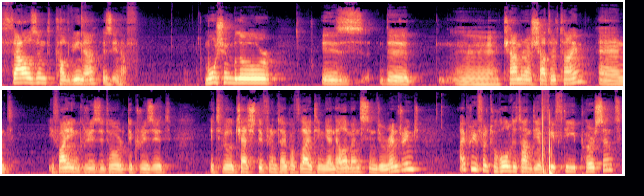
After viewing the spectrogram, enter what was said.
1000 Kelvina is enough. Motion blur is the uh, camera shutter time and if I increase it or decrease it it will catch different type of lighting and elements in your rendering. I prefer to hold it on the 50%.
